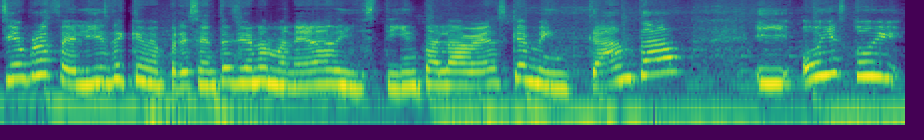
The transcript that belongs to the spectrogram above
Siempre feliz de que me presentes de una manera distinta. La verdad es que me encanta. Y hoy estoy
